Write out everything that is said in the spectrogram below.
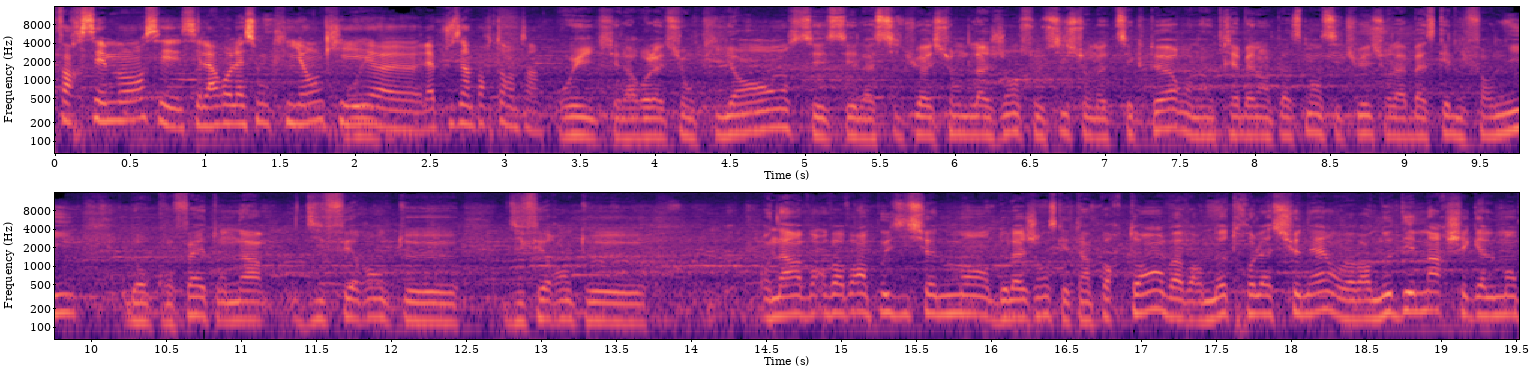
forcément, c'est la relation client qui est la plus importante. Hein. Oui, c'est la relation client, c'est la situation de l'agence aussi sur notre secteur. On a un très bel emplacement situé sur la basse Californie. Donc en fait, on a différentes, euh, différentes euh, on, a, on, va avoir un positionnement de l'agence qui est important, on va avoir notre relationnel, on va avoir nos démarches également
